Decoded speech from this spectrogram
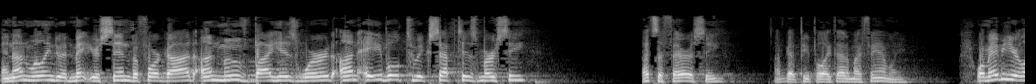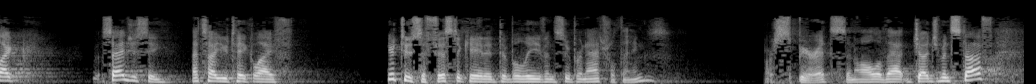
and unwilling to admit your sin before God, unmoved by His word, unable to accept His mercy? That's a Pharisee. I've got people like that in my family. Or maybe you're like Sadducee. That's how you take life. You're too sophisticated to believe in supernatural things or spirits and all of that judgment stuff.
